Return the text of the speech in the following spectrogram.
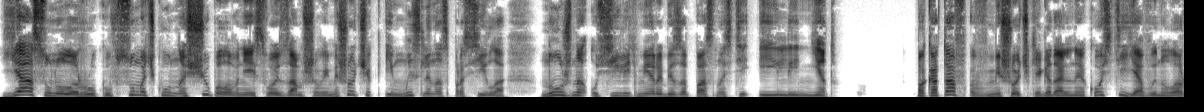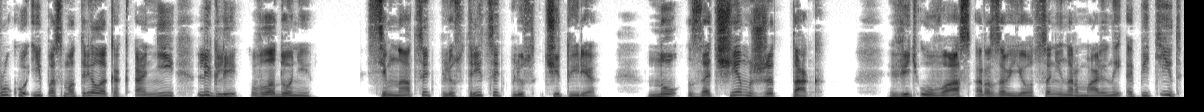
Я сунула руку в сумочку, нащупала в ней свой замшевый мешочек и мысленно спросила, нужно усилить меры безопасности или нет. Покатав в мешочке гадальные кости, я вынула руку и посмотрела, как они легли в ладони. 17 плюс 30 плюс 4. Ну зачем же так? Ведь у вас разовьется ненормальный аппетит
